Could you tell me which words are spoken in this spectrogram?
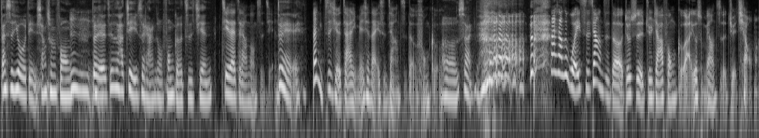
但是又有点乡村风。嗯，嗯，嗯，对，就是它介于这两种风格之间。介在这两种之间。对，那你自己的家里面现在也是这样子的风格？呃，算 那像是维持这样子的，就是居家风格啊，有什么样子的诀窍吗？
